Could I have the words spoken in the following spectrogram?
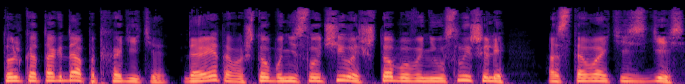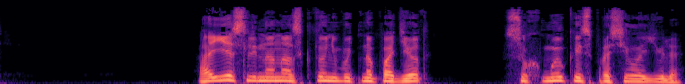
Только тогда подходите. До этого, что бы ни случилось, что бы вы ни услышали, оставайтесь здесь». «А если на нас кто-нибудь нападет?» — с ухмылкой спросила Юля.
